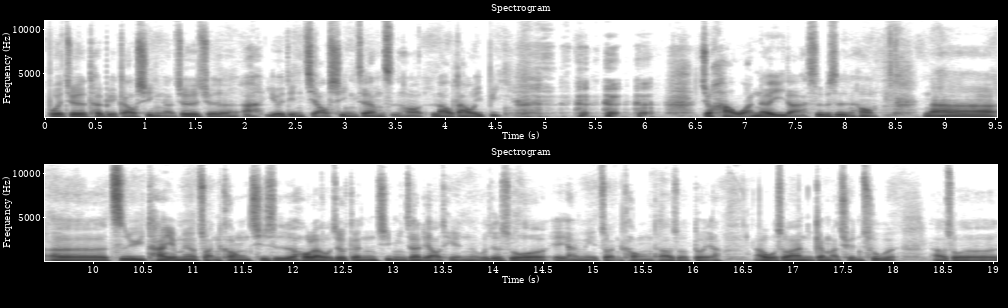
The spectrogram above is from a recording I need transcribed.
不会觉得特别高兴啊，就是觉得啊有一点侥幸这样子哈，捞到一笔。就好玩而已啦，是不是？哈，那呃，至于他有没有转空，其实后来我就跟吉米在聊天，我就说，哎、欸，还没转空。他说，对啊。然后我说，啊，你干嘛全出了？他说，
